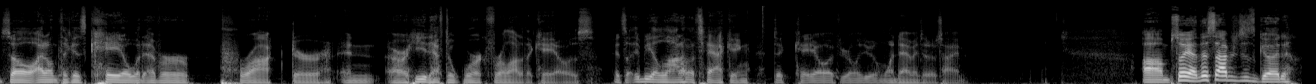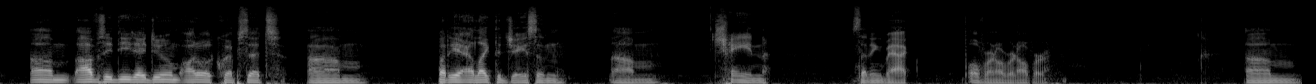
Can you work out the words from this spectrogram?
So I don't think his KO would ever proctor, and or he'd have to work for a lot of the KOs. It's it'd be a lot of attacking to KO if you're only doing one damage at a time. Um. So yeah, this object is good. Um. Obviously, DJ Doom auto equips it. Um. But yeah, I like the Jason, um, chain, sending back over and over and over. Um.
